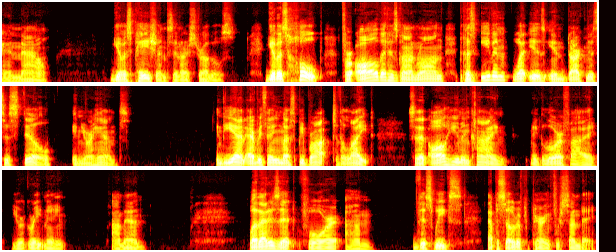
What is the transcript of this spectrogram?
and now. Give us patience in our struggles. Give us hope for all that has gone wrong, because even what is in darkness is still in your hands. In the end, everything must be brought to the light so that all humankind may glorify your great name. Amen. Well, that is it for um, this week's episode of Preparing for Sunday.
